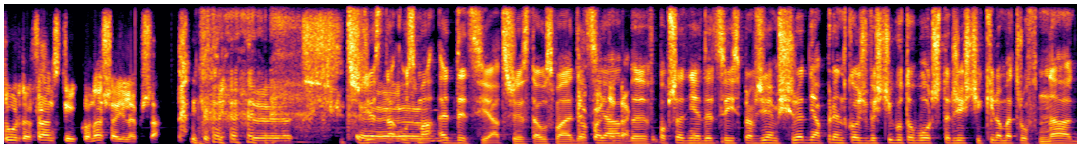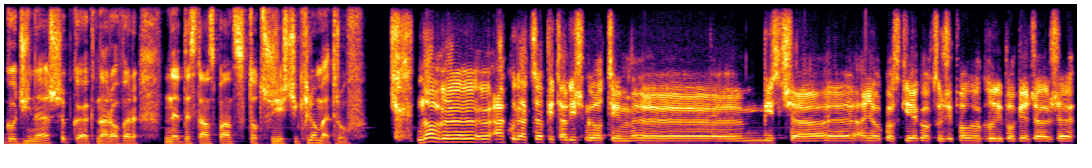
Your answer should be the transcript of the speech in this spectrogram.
Tour de France, tylko nasza i lepsza. 38 edycja. 38 edycja. tak. W poprzedniej edycji sprawdziłem średnia prędkość wyścigu to było 40 km na godzinę. Szybko jak na rower. Dystans ponad 130 km. No, e, akurat zapytaliśmy o tym e, mistrza e, Aniołkowskiego, który, który powiedział, że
